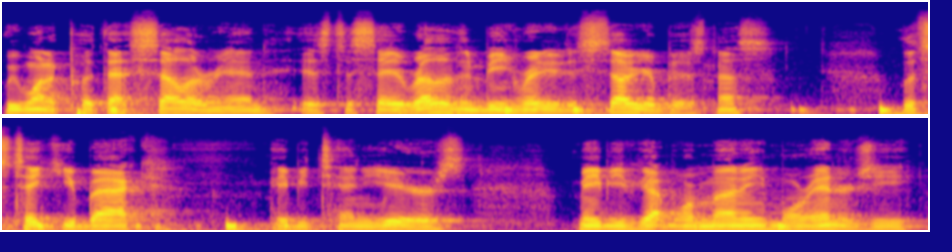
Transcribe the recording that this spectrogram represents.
we want to put that seller in is to say rather than being ready to sell your business, let's take you back maybe 10 years. Maybe you've got more money, more energy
